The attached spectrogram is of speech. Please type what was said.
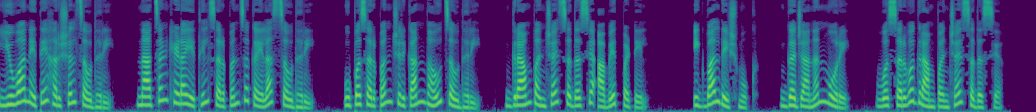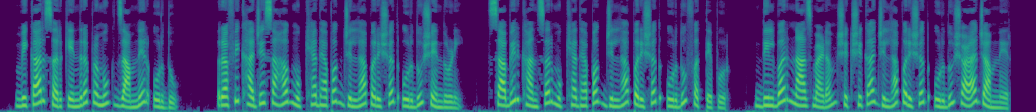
युवा नेते हर्षल चौधरी. नाचणखेडा येथील सरपंच कैलास चौधरी. उपसरपंच श्रीकांत भाऊ चौधरी. ग्रामपंचायत सदस्य आबेद पटेल. इक्बाल देशमुख. गजानन मोरे व सर्व ग्रामपंचायत सदस्य. विकार सर केंद्रप्रमुख जामनेर उर्दू. रफिक हाजी साहब मुख्याध्यापक जिल्हा परिषद उर्दू शेंदुणी साबिर खानसर मुख्याध्यापक जिल्हा परिषद उर्दू फत्तेपूर दिलबर नाज मॅडम शिक्षिका जिल्हा परिषद उर्दू शाळा जामनेर.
